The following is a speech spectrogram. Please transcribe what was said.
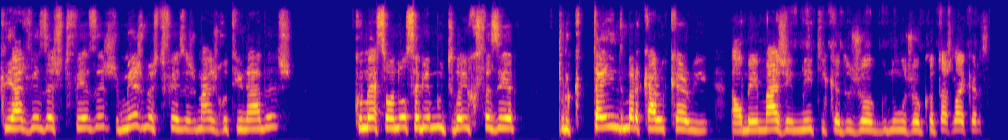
que às vezes as defesas, mesmo as defesas mais rotinadas, começam a não saber muito bem o que fazer porque têm de marcar o Curry. Há uma imagem mítica do jogo, num jogo contra os Lakers,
